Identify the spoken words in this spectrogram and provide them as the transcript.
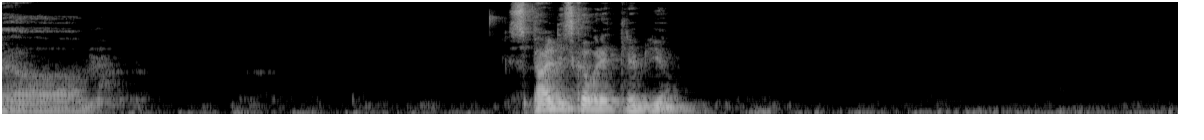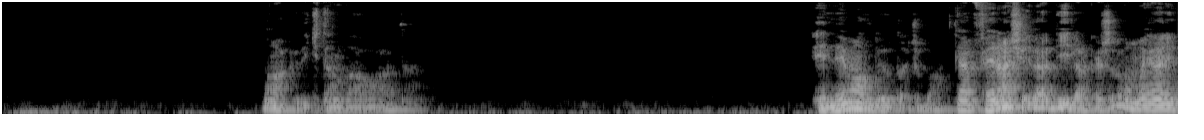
Um, spell discover ettirebiliyor. Ne yapıyordu? İki tane daha vardı. Eline mi alıyordu acaba? Yani fena şeyler değil arkadaşlar ama yani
